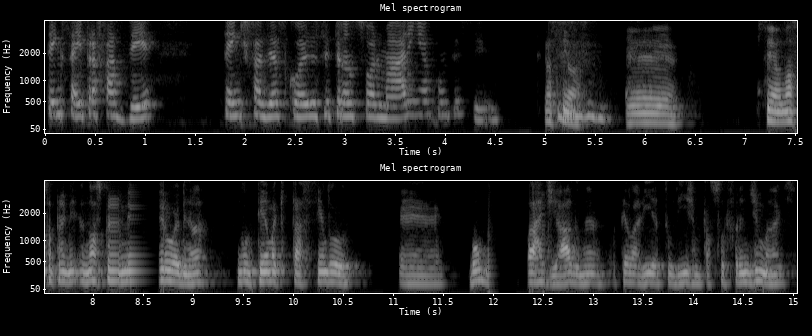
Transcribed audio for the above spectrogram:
tem que sair para fazer, tem que fazer as coisas se transformarem e acontecerem. Assim, ó, é, sim, a nossa o nosso primeiro webinar num tema que está sendo é, bombardeado, né? Hotelaria, turismo está sofrendo demais,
